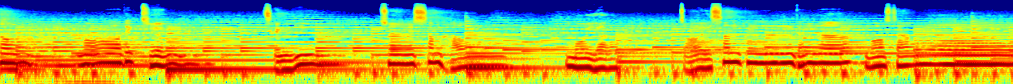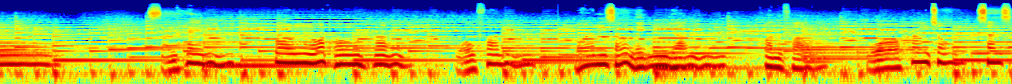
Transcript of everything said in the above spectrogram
诉我的罪，情意最深厚，每日在身边紧握我手。晨曦伴我同行，黄昏挽手令人困乏，和亨中伸手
